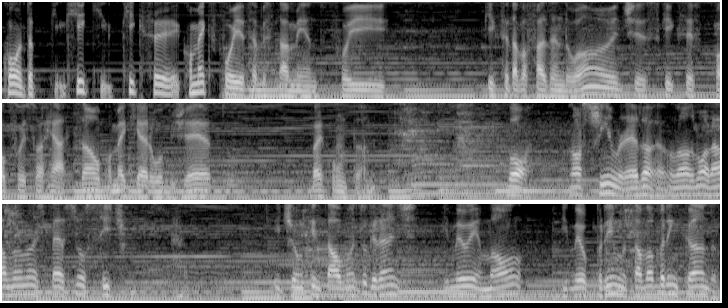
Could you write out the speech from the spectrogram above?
conta, que, que, que, que você, como é que foi esse avistamento? Foi o que, que você estava fazendo antes? Que que você, qual foi sua reação? Como é que era o objeto? Vai contando. Bom, nós tínhamos, era, nós morávamos numa espécie de um sítio. E tinha um quintal muito grande. E meu irmão e meu primo estavam brincando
